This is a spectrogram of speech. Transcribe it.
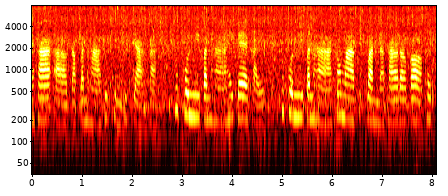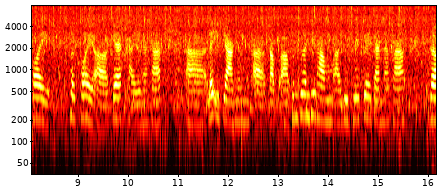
นะคะอ่ากับปัญหาทุกสิ่งทุกอย่างค่ะ ทุกคนมีปัญหาให้แก้ไข ทุกคนมีปัญหาเข้ามาทุกวันนะคะ เราก็ค่อยๆค่อยๆแก้ไขนะคะและอีกอย่างหนึ่งกับเพื่อนๆที่ทำอ่า YouTube ด้วยกันนะคะ เรา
